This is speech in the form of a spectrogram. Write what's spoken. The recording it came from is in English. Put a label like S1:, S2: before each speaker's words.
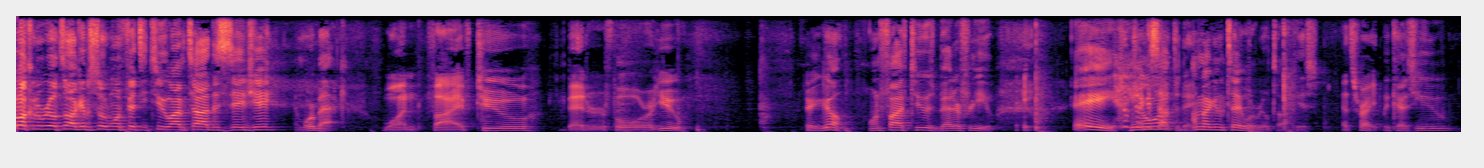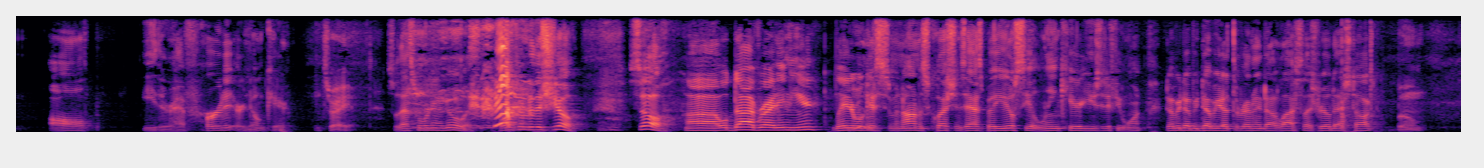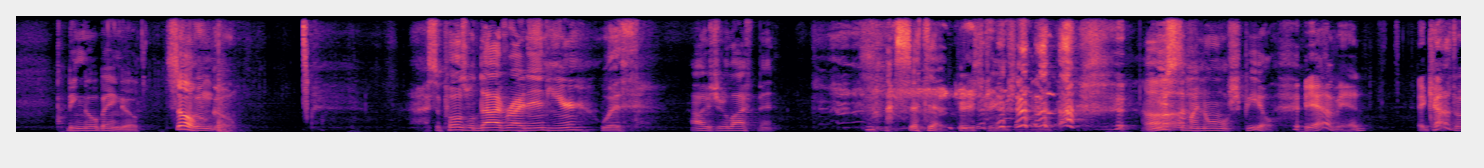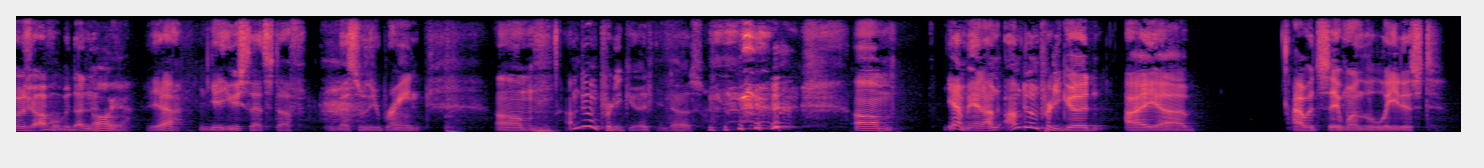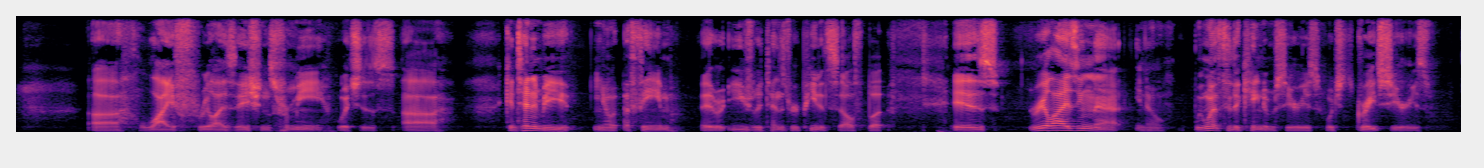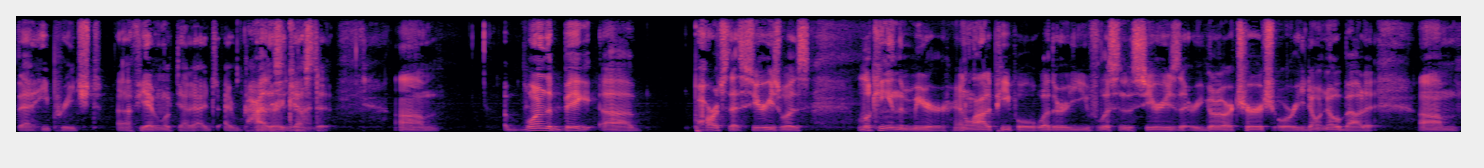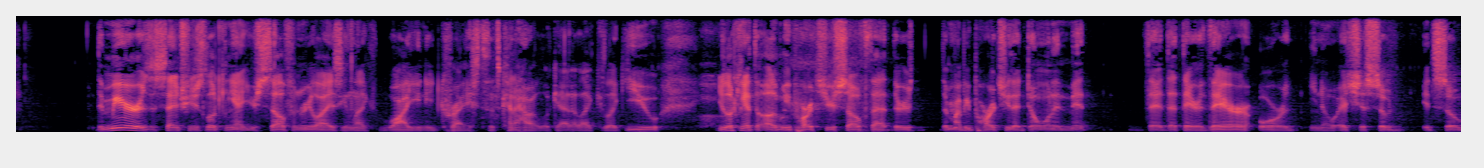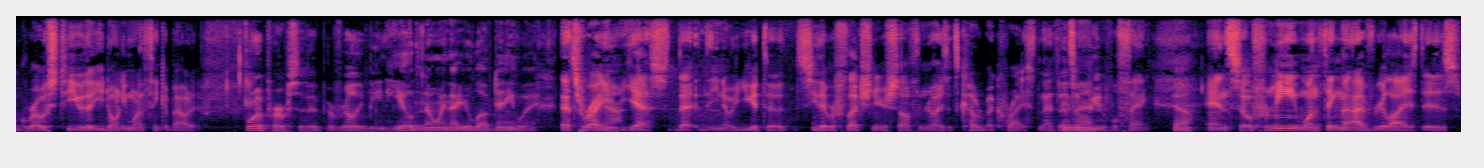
S1: welcome to Real Talk, episode 152. I'm Todd, this is AJ, and we're back.
S2: One five two, better for you.
S1: There you go. 152 is better for you.
S2: Hey,
S1: Hey,
S2: Come
S1: you
S2: check
S1: know
S2: us
S1: what?
S2: out today.
S1: I'm not going to tell you what Real Talk is
S2: that's right.
S1: because you all either have heard it or don't care.
S2: That's right.
S1: So that's what we're going to go with. welcome to the show. So uh, we'll dive right in here. Later, we'll get some anonymous questions asked by you. You'll see a link here. Use it if you want. www.therevenant.live slash real dash talk.
S2: Boom.
S1: Bingo, bango. So
S2: Boom go.
S1: I suppose we'll dive right in here with how's your life been? I said that very strangely. I'm used to my normal spiel.
S2: Yeah, man. It kind of throws you off a little bit, doesn't it?
S1: Oh yeah.
S2: Yeah. You get used to that stuff. It messes with your brain. Um, I'm doing pretty good.
S1: It does.
S2: um, Yeah, man, I'm I'm doing pretty good. I uh, I would say one of the latest uh, life realizations for me, which is uh, can tend to be you know a theme. It usually tends to repeat itself, but is realizing that you know we went through the Kingdom series, which is a great series that he preached. Uh, if you haven't looked at it, I, I highly
S1: Very
S2: suggest
S1: kind.
S2: it. Um, one of the big uh, parts of that series was looking in the mirror. And a lot of people, whether you've listened to the series or you go to our church or you don't know about it, um, the mirror is essentially just looking at yourself and realizing like why you need Christ. That's kind of how I look at it. Like like you, you're looking at the ugly parts of yourself that there's there might be parts of you that don't want to admit that that they're there, or you know it's just so it's so gross to you that you don't even want to think about it.
S1: For the purpose of it of really being healed, knowing that you're loved anyway.
S2: That's right. Yes, that you know you get to see that reflection of yourself and realize it's covered by Christ, and that, that's
S1: Amen.
S2: a beautiful thing.
S1: Yeah.
S2: And so for me, one thing that I've realized is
